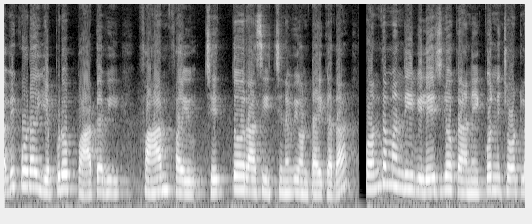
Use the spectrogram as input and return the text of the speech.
అవి కూడా ఎప్పుడో పాతవి ఫార్మ్ ఫైవ్ చేత్తో రాసి ఇచ్చినవి ఉంటాయి కదా. కొంతమంది విలేజ్లో కానీ కొన్ని చోట్ల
